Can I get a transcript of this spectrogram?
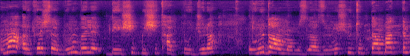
Ama arkadaşlar bunun böyle değişik bir şey taktı ucuna. Onu da almamız lazımmış. YouTube'dan baktım.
